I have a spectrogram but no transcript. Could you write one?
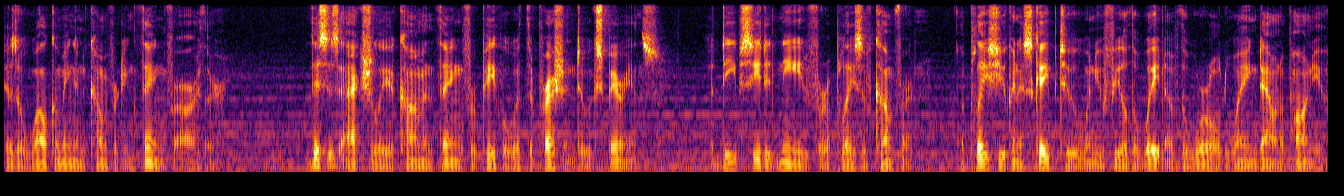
is a welcoming and comforting thing for Arthur. This is actually a common thing for people with depression to experience a deep seated need for a place of comfort, a place you can escape to when you feel the weight of the world weighing down upon you.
